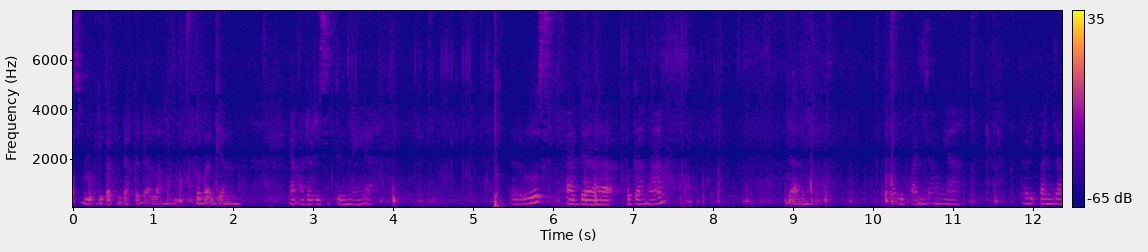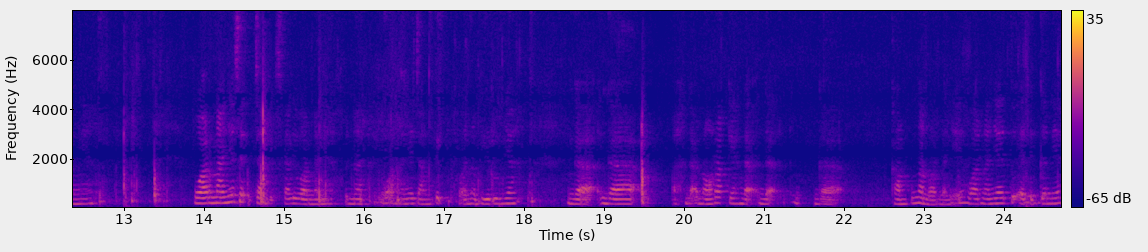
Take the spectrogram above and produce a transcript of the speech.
sebelum kita pindah ke dalam ke bagian yang ada resitunya ya. Terus ada pegangan dan tali panjangnya. Tali panjangnya. Warnanya cantik sekali warnanya benar. Warnanya cantik warna birunya. Nggak nggak nggak norak ya nggak nggak nggak kampungan warnanya. Ya warnanya itu elegan ya.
